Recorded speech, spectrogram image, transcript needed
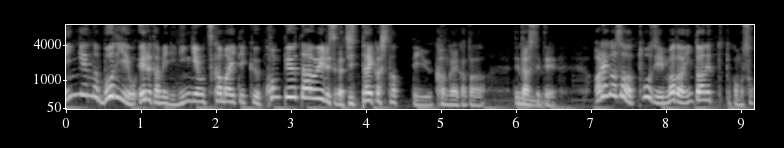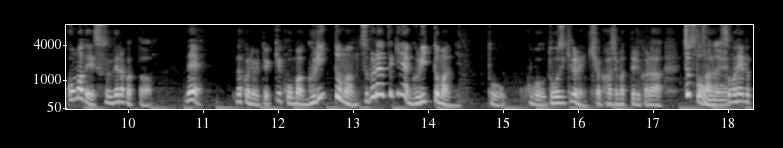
人間のボディを得るために人間を捕まえていくコンピューターウイルスが実体化したっていう考え方で出してて、あれがさ当時まだインターネットとかもそこまで進んでなかった。ね。中において結構まあグリッドマン円谷的にはグリッドマンにとほぼ同時期ぐらいに企画始まってるからちょっとさそ,、ね。の辺の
